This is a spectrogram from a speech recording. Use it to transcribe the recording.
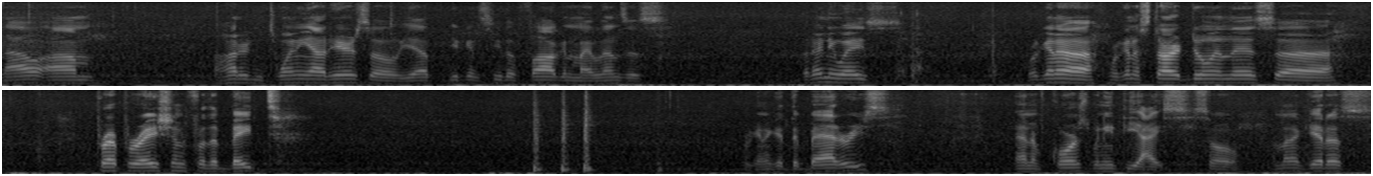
Now I'm 120 out here, so yep, you can see the fog in my lenses. But anyways, we're gonna we're gonna start doing this uh, preparation for the bait. We're gonna get the batteries and of course we need the ice so I'm gonna get us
